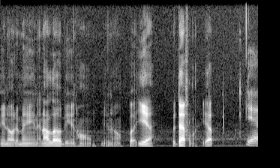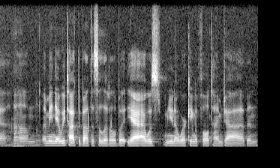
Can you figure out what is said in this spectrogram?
You know what I mean? And I love being home. You know, but yeah, but definitely, yep. Yeah, um, I mean, yeah, we talked about this a little, but yeah, I was, you know, working a full time job, and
